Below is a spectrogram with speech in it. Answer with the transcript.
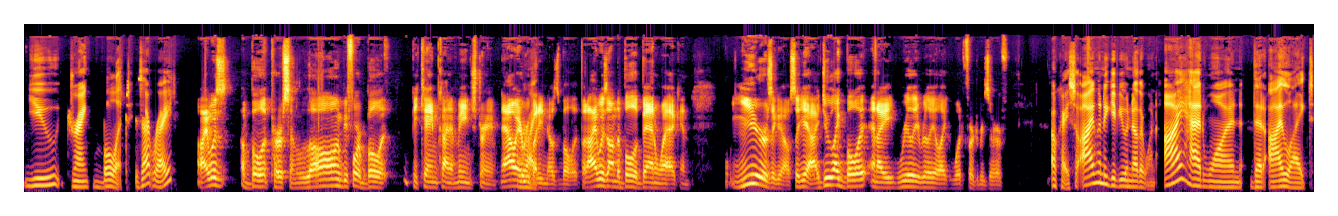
you drank Bulleit. Is that right? I was a Bulleit person long before Bulleit became kind of mainstream. Now everybody right. knows Bulleit, but I was on the Bulleit bandwagon years ago. So yeah, I do like Bulleit, and I really, really like Woodford Reserve. Okay, so I'm going to give you another one. I had one that I liked,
